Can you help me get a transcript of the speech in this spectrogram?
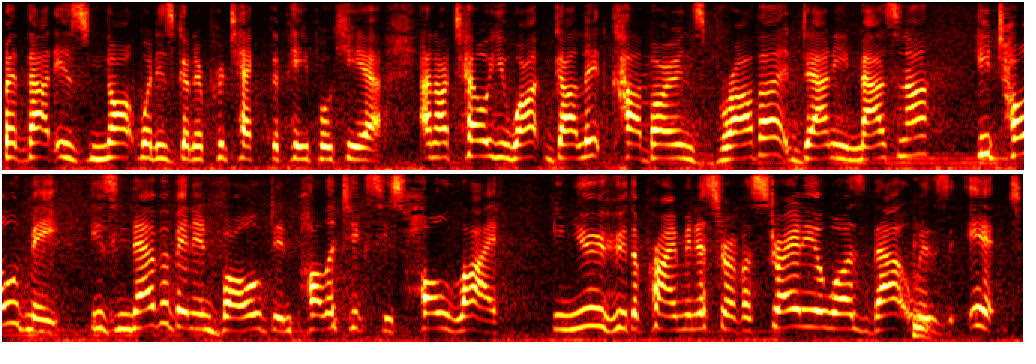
But that is not what is going to protect the people here. And I tell you what, Galit Carbone's brother, Danny Mazner, he told me he's never been involved in politics his whole life. He knew who the Prime Minister of Australia was, that hmm. was it.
